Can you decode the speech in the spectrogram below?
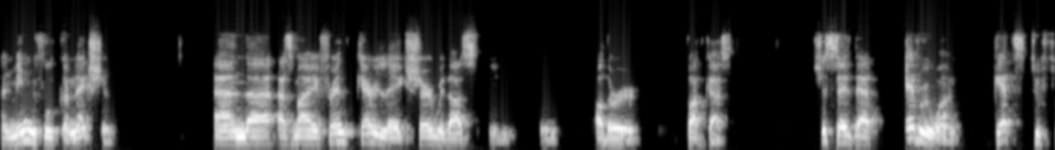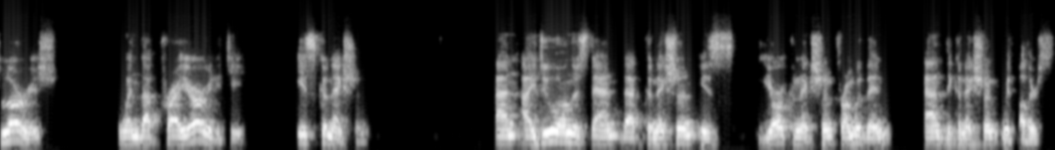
and meaningful connection. And uh, as my friend Carrie Lake shared with us in, in other podcasts, she said that everyone gets to flourish when that priority is connection. And I do understand that connection is your connection from within and the connection with others.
